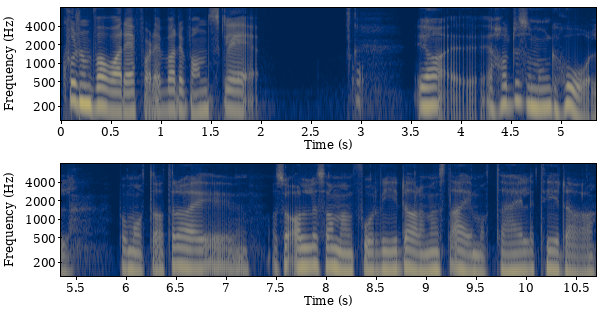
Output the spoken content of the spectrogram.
Hvordan var det for deg? Var det vanskelig? Ja, jeg hadde så mange hull, på en måte, at de, altså alle sammen for videre, mens jeg måtte hele tida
